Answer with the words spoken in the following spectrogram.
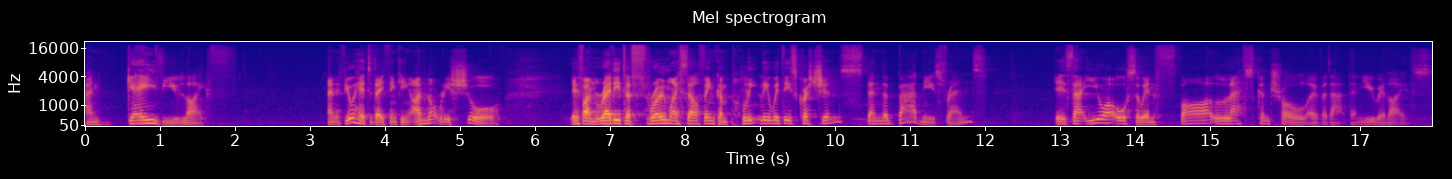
and gave you life. And if you're here today thinking, I'm not really sure if I'm ready to throw myself in completely with these Christians, then the bad news, friend, is that you are also in far less control over that than you realize.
